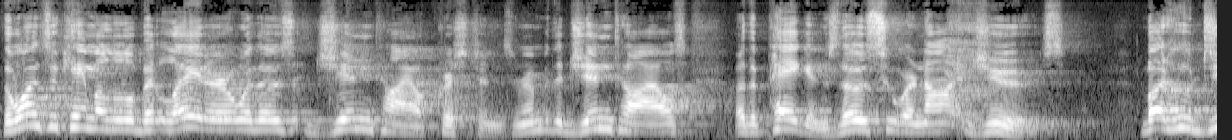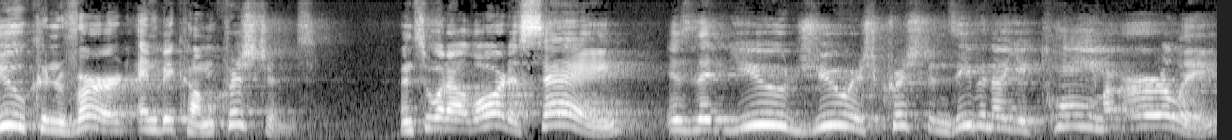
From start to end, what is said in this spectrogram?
The ones who came a little bit later were those Gentile Christians. Remember, the Gentiles are the pagans, those who are not Jews, but who do convert and become Christians. And so, what our Lord is saying is that you Jewish Christians, even though you came early,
